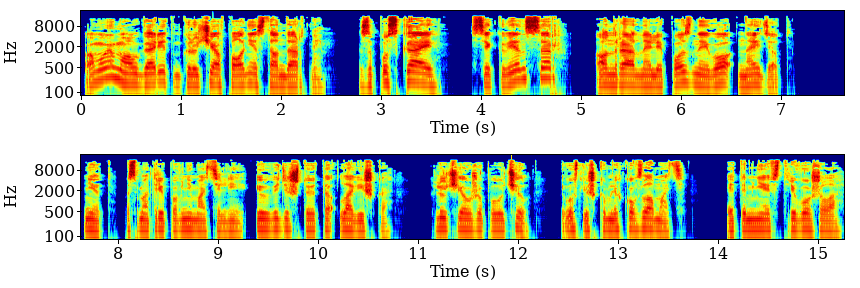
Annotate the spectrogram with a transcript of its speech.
«По-моему, алгоритм ключа вполне стандартный. Запускай секвенсор, он рано или поздно его найдет». «Нет, посмотри повнимательнее и увидишь, что это ловишка. Ключ я уже получил, его слишком легко взломать. Это меня и встревожило.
